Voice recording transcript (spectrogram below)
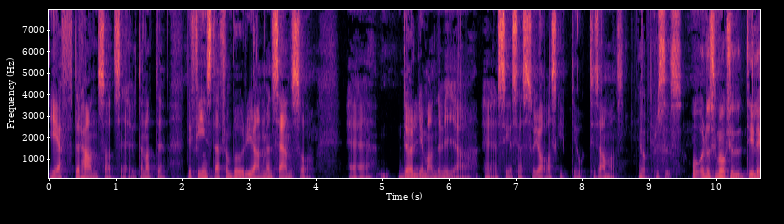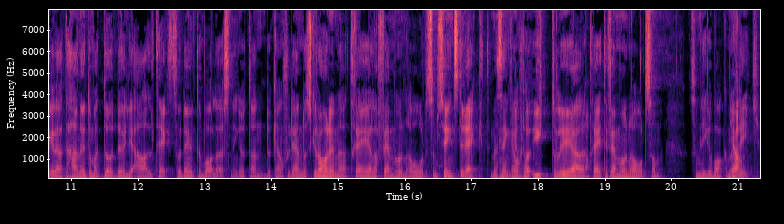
i efterhand så att säga. Utan att det, det finns där från början men sen så eh, döljer man det via eh, CSS och JavaScript ihop, tillsammans. Ja, precis. Och och då ska man också tillägga det att det handlar inte om att dölja all text. För det är inte en bra lösning. Utan då kanske det ändå skulle ha dina 300 eller 500 ord som syns direkt. Men sen Mm, kanske du har ytterligare Ja. 300-500 ord som, som ligger bakom en Ja. flik.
